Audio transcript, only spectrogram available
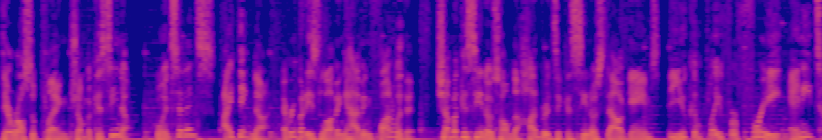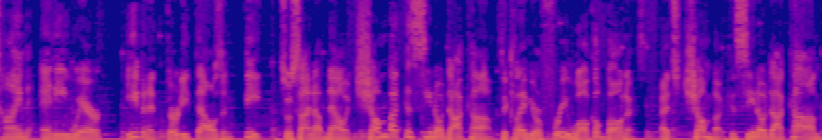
They were also playing Chumba Casino. Coincidence? I think not. Everybody's loving having fun with it. Chumba Casino is home to hundreds of casino style games that you can play for free anytime, anywhere even at 30,000 feet. So sign up now at ChumbaCasino.com to claim your free welcome bonus. That's ChumbaCasino.com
